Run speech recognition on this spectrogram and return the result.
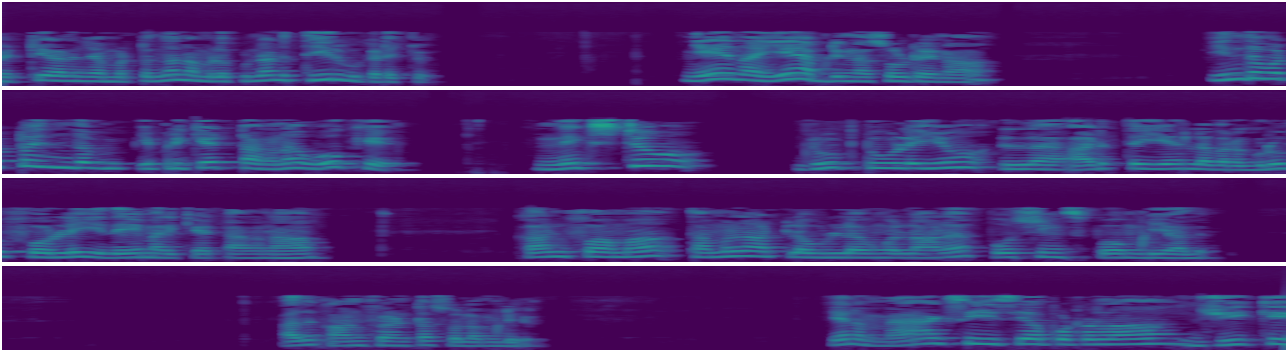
வெற்றி அடைஞ்சால் மட்டும்தான் நம்மளுக்கு உண்டான தீர்வு கிடைக்கும். ஏன் நான் ஏன் அப்படி நான் சொல்றேன்னா இந்த வட்டம் இந்த இப்படி கேட்டாங்கன்னா ஓகே நெக்ஸ்ட்டும் குரூப் டூலையும் இல்லை அடுத்த இயர்ல வர குரூப் ஃபோர்லேயும் இதே மாதிரி கேட்டாங்கன்னா கன்ஃபார்மா தமிழ்நாட்டில் உள்ளவங்களால போஸ்டிங்ஸ் போக முடியாது. அது கான்ஃபிடண்டா சொல்ல முடியும். ஏன்னா மேக்ஸ் ஈஸியா போட்டுடலாம் ஜிகே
